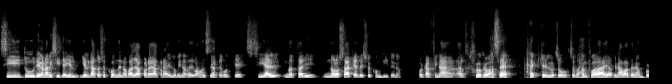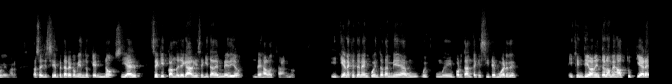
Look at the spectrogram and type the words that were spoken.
si tú llegas a visita y el, gato se esconde, no vayas por ahí a traerlo. Mira, vamos a enseñarte porque si él no está allí, no lo saques de su escondite, ¿no? Porque al final lo que va a hacer que los se va a enfadar y al final va a tener un problema, ¿no? Entonces, yo siempre te recomiendo que no, si él, se, cuando llega alguien se quita de en medio, déjalo estar, ¿no? Y tienes que tener en cuenta también, muy, muy importante, que si te muerde, instintivamente a lo mejor tú quieres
